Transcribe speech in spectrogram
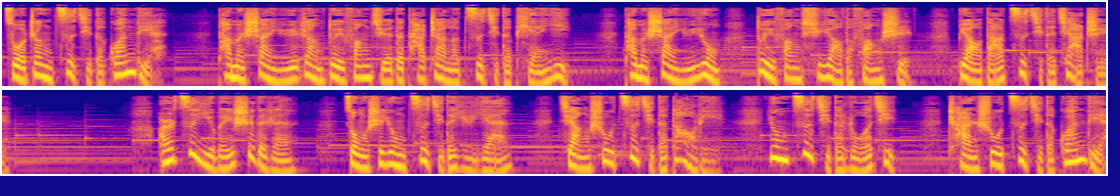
佐证自己的观点，他们善于让对方觉得他占了自己的便宜，他们善于用对方需要的方式表达自己的价值。而自以为是的人，总是用自己的语言讲述自己的道理，用自己的逻辑阐述自己的观点。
